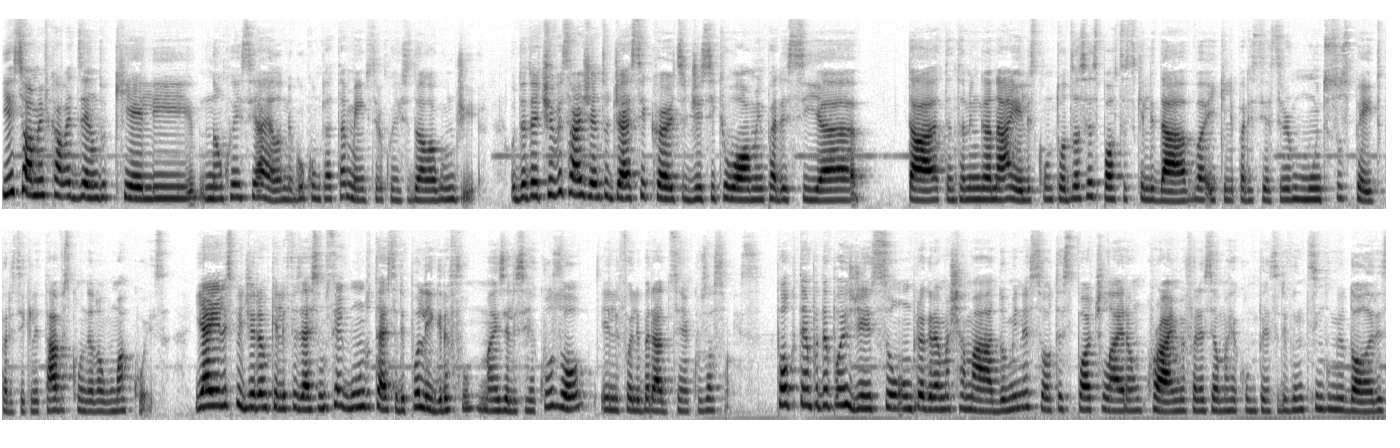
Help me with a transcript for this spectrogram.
E esse homem ficava dizendo que ele não conhecia ela, negou completamente ter conhecido ela algum dia. O detetive sargento Jesse Kurtz disse que o homem parecia tá tentando enganar eles com todas as respostas que ele dava e que ele parecia ser muito suspeito, parecia que ele estava escondendo alguma coisa. E aí eles pediram que ele fizesse um segundo teste de polígrafo, mas ele se recusou e ele foi liberado sem acusações. Pouco tempo depois disso, um programa chamado Minnesota Spotlight on Crime ofereceu uma recompensa de 25 mil dólares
